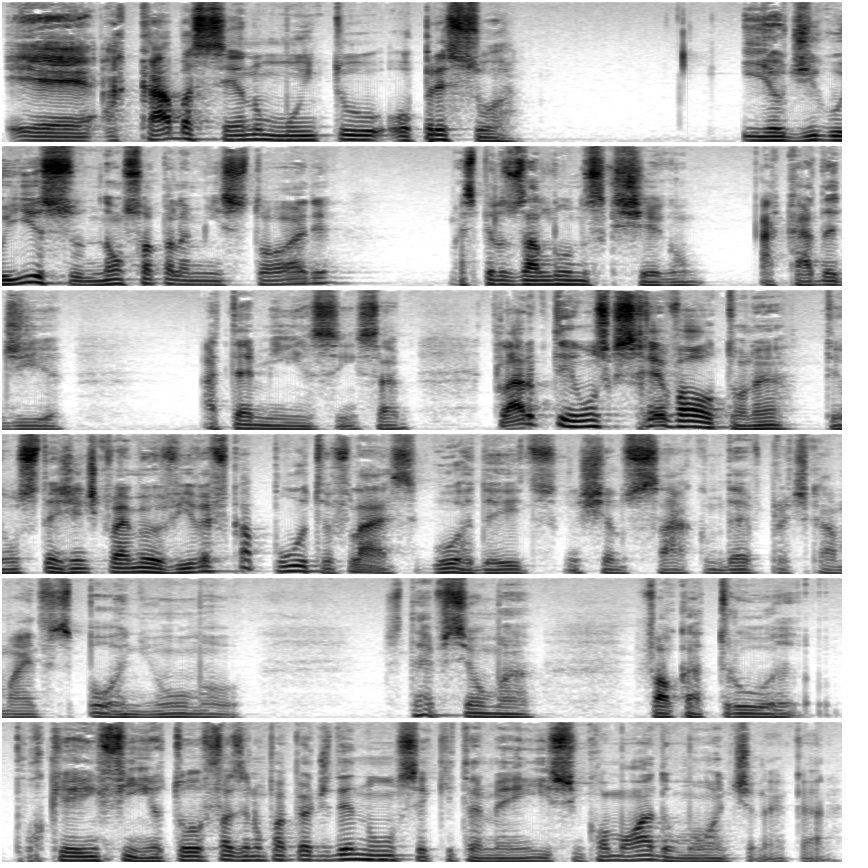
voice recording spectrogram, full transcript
é, acaba sendo muito opressor. E eu digo isso não só pela minha história, mas pelos alunos que chegam a cada dia até mim, assim, sabe? Claro que tem uns que se revoltam, né? Tem uns tem gente que vai me ouvir e vai ficar puto. Vai falar, ah, esse gordo aí, enchendo o saco, não deve praticar mindfulness porra nenhuma. Isso deve ser uma falcatrua. Porque, enfim, eu tô fazendo um papel de denúncia aqui também. Isso incomoda um monte, né, cara?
